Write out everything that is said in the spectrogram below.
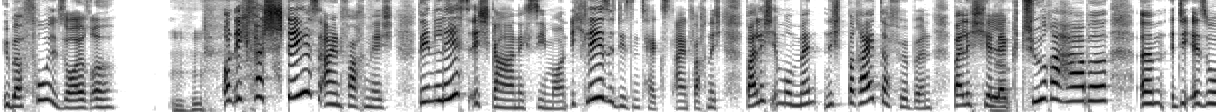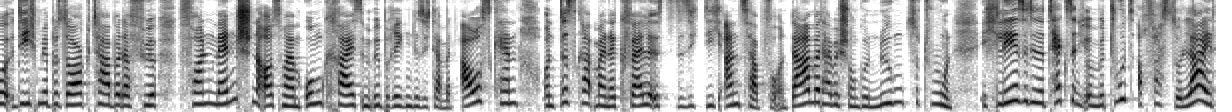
über Folsäure. Und ich verstehe es einfach nicht. Den lese ich gar nicht, Simon. Ich lese diesen Text einfach nicht, weil ich im Moment nicht bereit dafür bin. Weil ich hier Ja. Lektüre habe, ähm, die, also, die ich mir besorgt habe dafür von Menschen aus meinem Umkreis, im Übrigen, die sich damit auskennen. Und das gerade meine Quelle ist, die ich, die ich anzapfe. Und damit habe ich schon genügend zu tun. Ich lese diese Texte nicht und mir tut es auch fast so leid,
